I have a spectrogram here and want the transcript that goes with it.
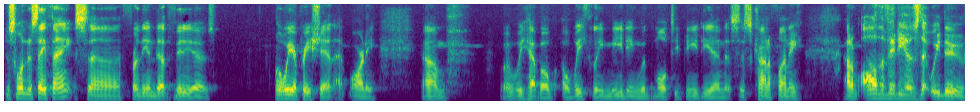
Just wanted to say thanks uh, for the in-depth videos. Well, we appreciate that, Marty. Um, we have a, a, weekly meeting with multimedia, and it's just kind of funny. Out of all the videos that we do,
